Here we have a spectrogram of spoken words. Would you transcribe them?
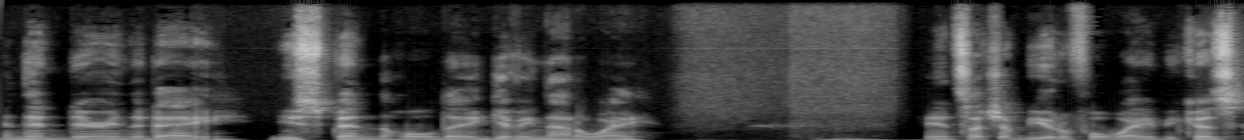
And then during the day, you spend the whole day giving that away. And it's such a beautiful way because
